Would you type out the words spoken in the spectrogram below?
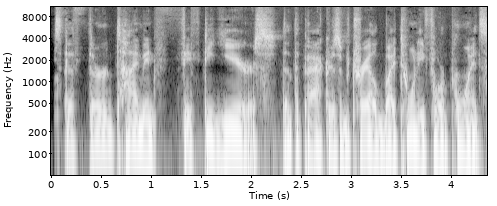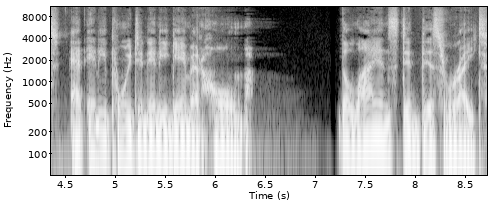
It's the third time in 50 years that the Packers have trailed by 24 points at any point in any game at home. The Lions did this right.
